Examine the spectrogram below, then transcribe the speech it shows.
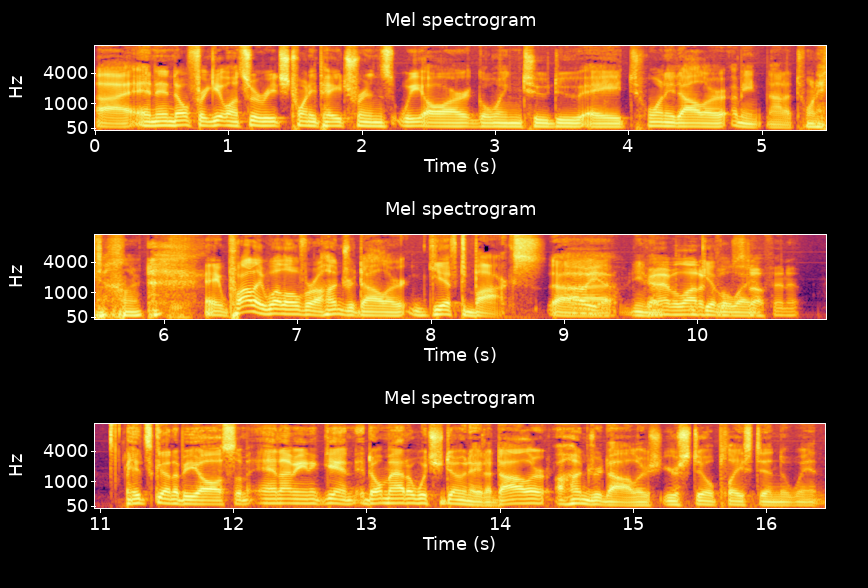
uh, and then don't forget, once we reach 20 patrons, we are going to do a $20, I mean, not a $20, a probably well over a $100 gift box. Uh, Oh yeah. You know, have a lot of cool stuff in it. It's going to be awesome. And I mean, again, it don't matter what you donate a dollar, a hundred dollars, you're still placed in to win.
